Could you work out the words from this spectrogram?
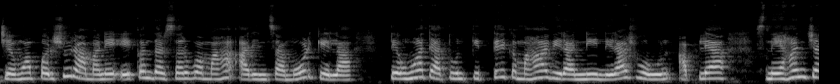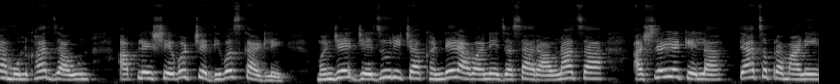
जेव्हा परशुरामाने एकंदर सर्व महाआरींचा मोड केला तेव्हा त्यातून कित्येक महावीरांनी निराश होऊन आपल्या स्नेहांच्या मुलखात जाऊन आपले शेवटचे दिवस काढले. म्हणजे जेजुरीच्या खंडेरावाने जसा रावणाचा आश्रय केला त्याचप्रमाणे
